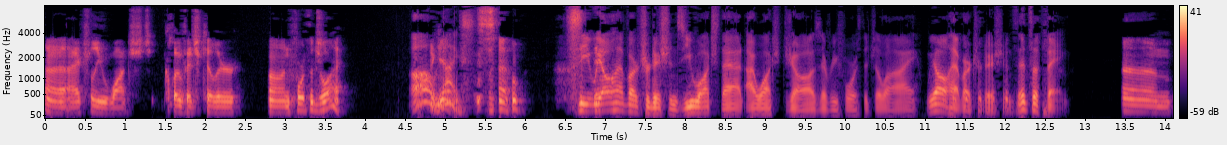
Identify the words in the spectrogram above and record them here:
uh, I actually watched Clovehitch Killer on Fourth of July. oh again. nice So see we all have our traditions you watch that i watch jaws every fourth of july we all have our traditions it's a thing Um,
